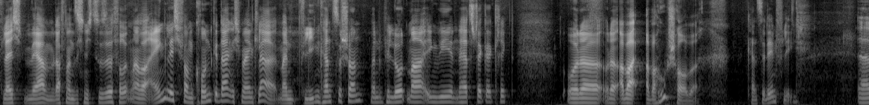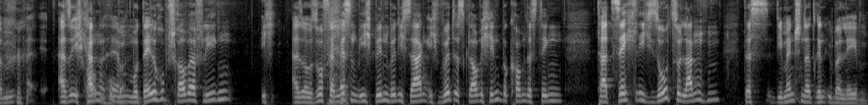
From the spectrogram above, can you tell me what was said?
Vielleicht ja, darf man sich nicht zu sehr verrückt machen, aber eigentlich vom Grundgedanken, ich meine, klar, ich meine, fliegen kannst du schon, wenn der Pilot mal irgendwie einen Herzstecker kriegt. Oder, oder, aber, aber Hubschrauber, kannst du den fliegen? Ähm, also ich kann ähm, Modellhubschrauber fliegen. Ich, also so vermessen wie ich bin, würde ich sagen, ich würde es, glaube ich, hinbekommen, das Ding tatsächlich so zu landen, dass die Menschen da drin überleben.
